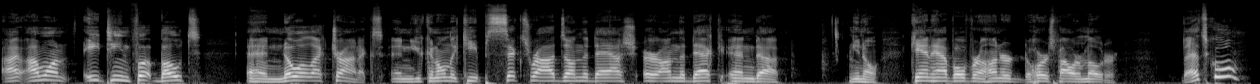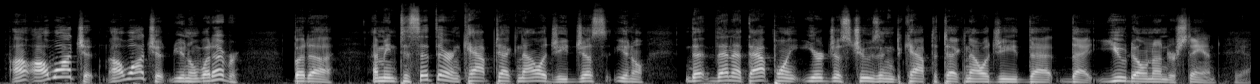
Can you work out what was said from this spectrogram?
I, I want 18 foot boats and no electronics and you can only keep 6 rods on the dash or on the deck and uh you know, can't have over a 100 horsepower motor. That's cool. I'll, I'll watch it. I'll watch it, you know, whatever. But uh I mean to sit there and cap technology just, you know, th- then at that point you're just choosing to cap the technology that that you don't understand. Yeah.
